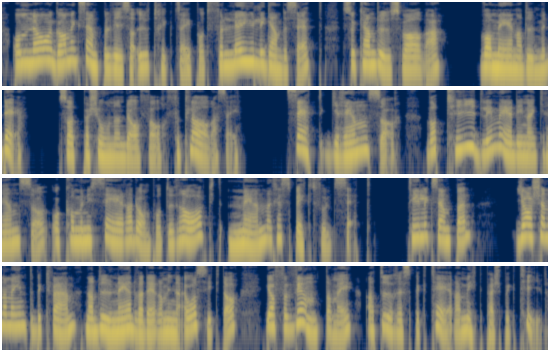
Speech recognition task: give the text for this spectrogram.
Om någon exempelvis har uttryckt sig på ett förlöjligande sätt så kan du svara Vad menar du med det? Så att personen då får förklara sig. Sätt gränser. Var tydlig med dina gränser och kommunicera dem på ett rakt men respektfullt sätt. Till exempel, jag känner mig inte bekväm när du nedvärderar mina åsikter. Jag förväntar mig att du respekterar mitt perspektiv.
